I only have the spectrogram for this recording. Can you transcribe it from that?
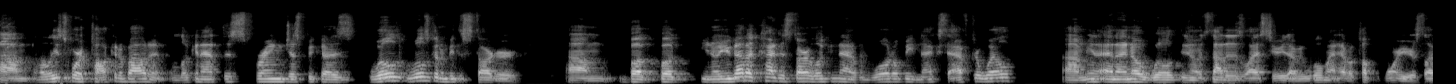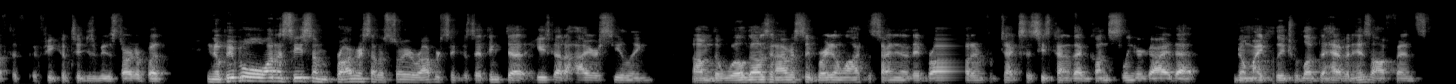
um, at least worth talking about and looking at this spring, just because Will Will's going to be the starter. Um, but but you know you got to kind of start looking at what'll be next after Will. Um, you know, and I know Will, you know, it's not his last year. I mean, Will might have a couple more years left if, if he continues to be the starter. But you know, people will want to see some progress out of Sawyer Robertson because I think that he's got a higher ceiling um, than Will does. And obviously, Braedyn Locke, the signing that they brought in from Texas, he's kind of that gunslinger guy that you know Mike Leach would love to have in his offense.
